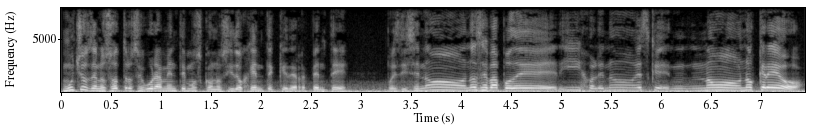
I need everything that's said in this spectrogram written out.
Muchos de nosotros seguramente hemos conocido gente que de repente pues dice, no, no se va a poder, híjole, no, es que no, no creo.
